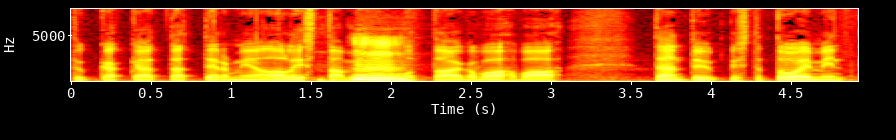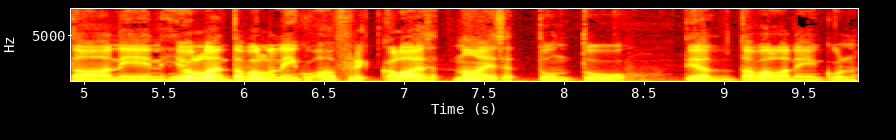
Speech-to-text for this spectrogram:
tykkää käyttää termiä alistaminen, mm. mutta aika vahvaa tämän tyyppistä toimintaa, niin jollain tavalla niin kuin afrikkalaiset naiset tuntuu tietyllä tavalla niin kuin,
